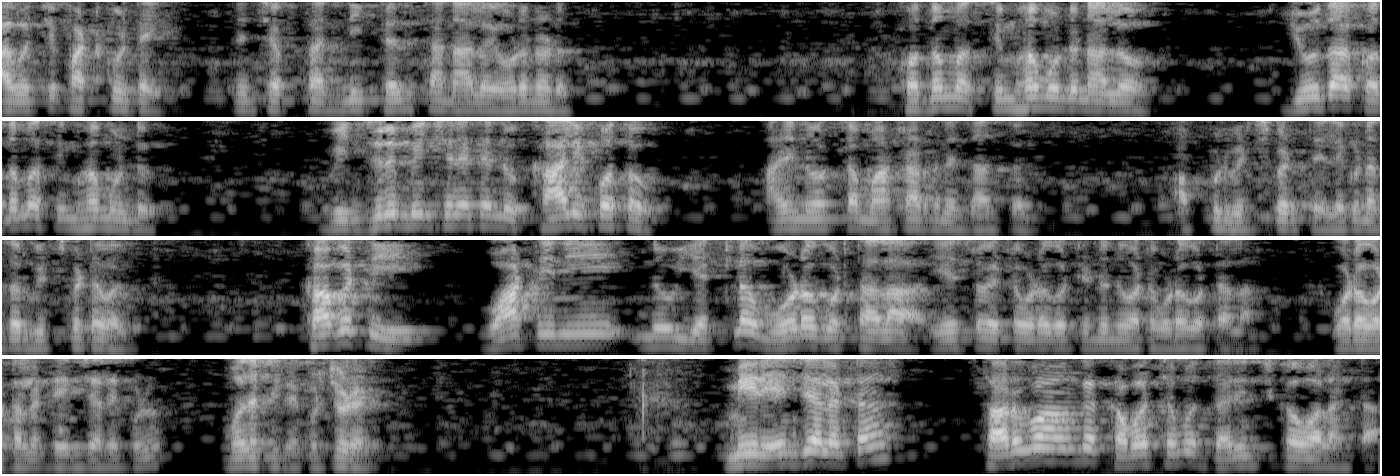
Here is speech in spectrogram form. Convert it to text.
అవి వచ్చి పట్టుకుంటాయి. నేను చెప్తాను నీకు తెలుసా నాలో ఎవడున్నాడు? కొదమ సింహముండు నాలో. యూదా కొదమ సింహముండు. విజృంభించినట్టే నువ్వు కాలిపోతావు అని నోట్లో మాట్లాడుతాను నేను దాంతో. అప్పుడు విడిచిపెడితే లేకుంటే అంతవరకు విడిచిపెట్టవు కాబట్టి వాటిని నువ్వు ఎట్లా ఓడగొట్టాలా? ఏసులో ఎట్లా ఓడగొట్టిండో? నువ్వు అట్లా ఓడగొట్టాలా? ఓడగొట్టాలంటే ఏం చేయాలి ఇప్పుడు? మొదటిగా ఇప్పుడు చూడండి. మీరేం చేయాలంట? సర్వాంగ కవచము ధరించుకోవాలంట.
